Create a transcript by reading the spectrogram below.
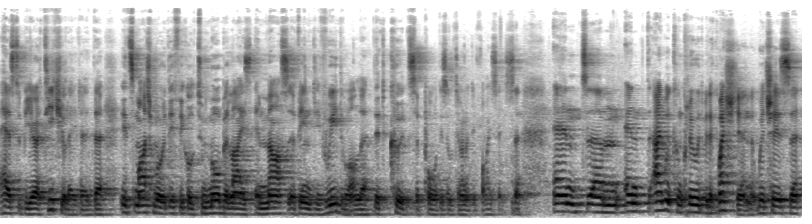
has to be articulated, uh, it's much more difficult to mobilize a mass of individuals that could support these alternative voices. And, um, and I will conclude with a question, which is uh,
